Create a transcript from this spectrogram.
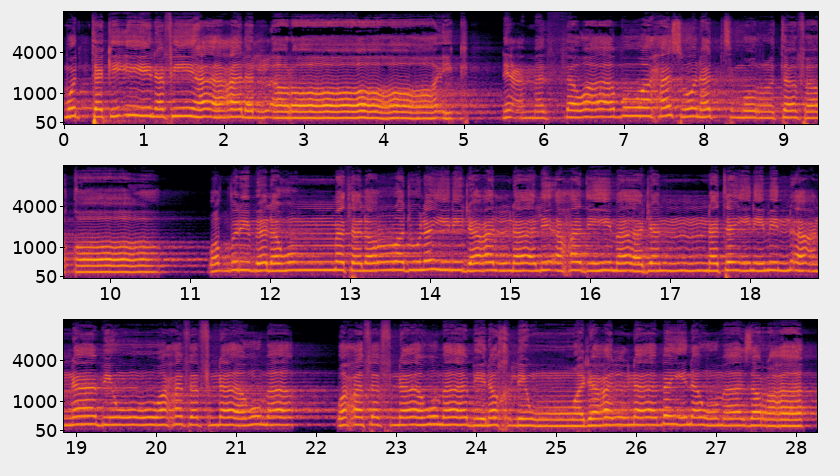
متكئين فيها على الأرائك. نعم الثواب وحسنت مرتفقا. واضرب لهم مثل الرجلين جعلنا لأحدهما جنتين من أعناب وحففناهما وحففناهما بنخل وجعلنا بينهما زرعا.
